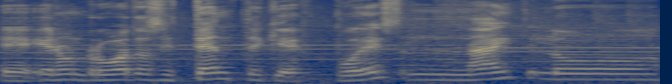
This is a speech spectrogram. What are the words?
eh, era un robot asistente que después Light lo.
